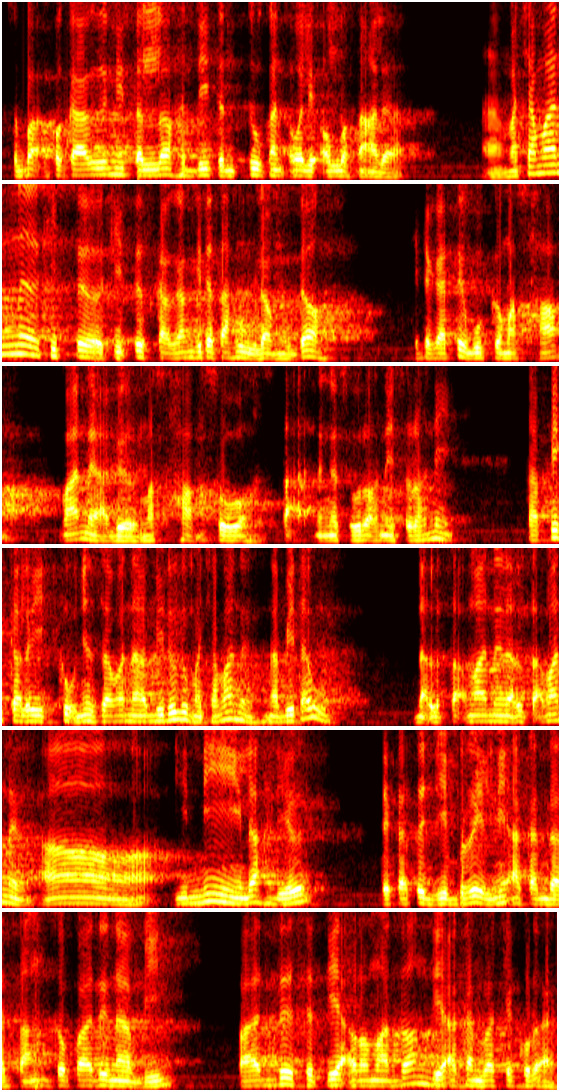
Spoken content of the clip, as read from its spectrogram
Sebab perkara ni telah ditentukan oleh Allah Ta'ala. Ha, macam mana kita kita sekarang kita tahulah mudah. Kita kata buka mashaf, mana ada mashaf surah start dengan surah ni surah ni. Tapi kalau ikutnya zaman Nabi dulu macam mana? Nabi tahu. Nak letak mana, nak letak mana. Ah, inilah dia dia kata Jibril ni akan datang kepada Nabi pada setiap Ramadan dia akan baca Quran.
